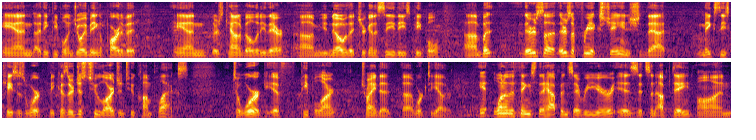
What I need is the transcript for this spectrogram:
and I think people enjoy being a part of it, and there's accountability there. Um, you know that you're going to see these people, um, but there's a, there's a free exchange that makes these cases work because they're just too large and too complex to work if people aren't trying to uh, work together. It, one of the things that happens every year is it's an update on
